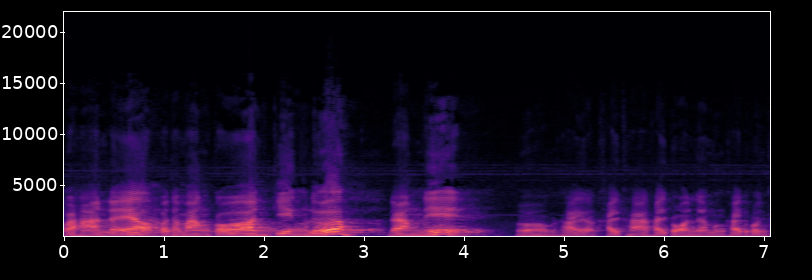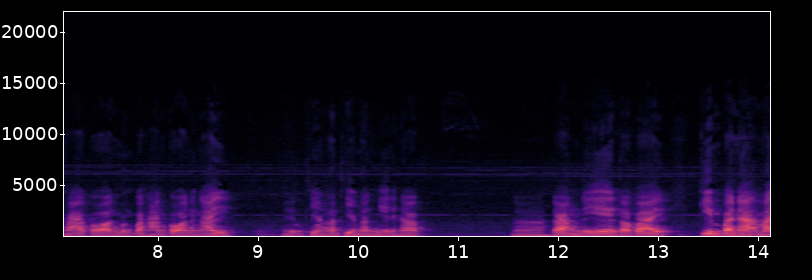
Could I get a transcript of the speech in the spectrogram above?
ประหารแล้วปฐมังก่อนกิงหรือ ดังนี้ เออใครใครฆ่าใครก่อนแล้วมึงใครเป็นคนฆ่าก่อนมึงประหารก่อนยังไงนี่เถียงกันเถียงกันนี่นะครับดังนี้ต่อไปกิมปนะมะ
